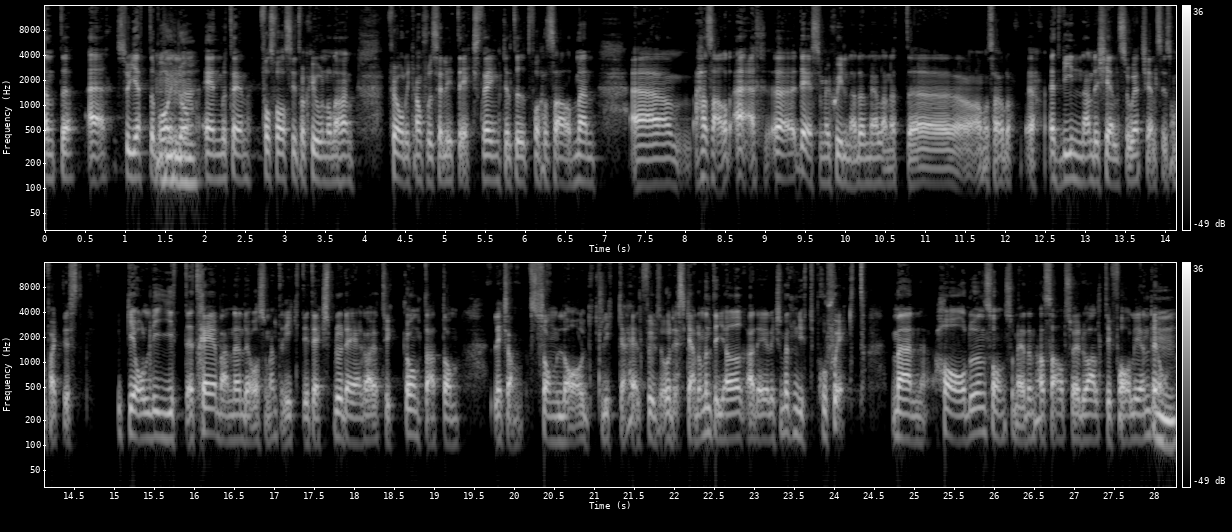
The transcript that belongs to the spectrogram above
inte är så jättebra mm. i de en mot en försvarssituationerna. Han får det kanske se lite extra enkelt ut för Hazard men uh, Hazard är uh, det som är skillnaden mellan ett, uh, man säger då, ett vinnande Chelsea och ett Chelsea som faktiskt går lite trevande ändå som inte riktigt exploderar. Jag tycker inte att de liksom som lag klickar helt fullt och det ska de inte göra. Det är liksom ett nytt projekt. Men har du en sån som är den Hazard så är du alltid farlig ändå. Mm.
